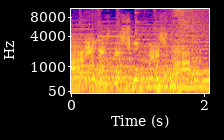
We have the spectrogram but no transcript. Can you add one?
Mario is the superstar.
